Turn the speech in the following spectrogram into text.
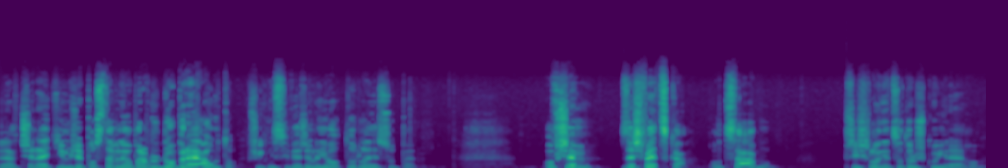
nadšené tím, že postavili opravdu dobré auto. Všichni si věřili, jo, tohle je super. Ovšem ze Švédska od Sábu přišlo něco trošku jiného.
